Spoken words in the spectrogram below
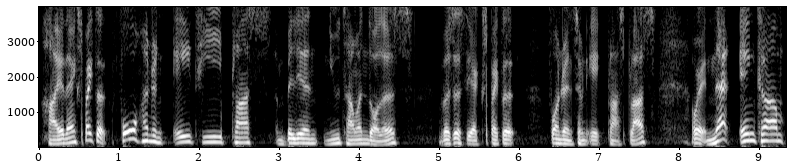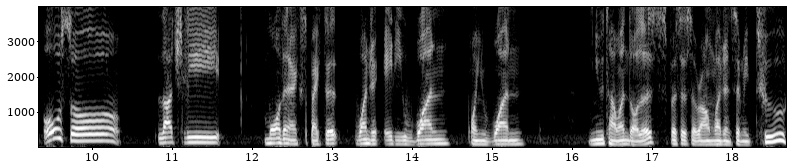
higher than expected. 480 plus billion new Taiwan dollars versus the expected 478 plus plus. Okay, net income also largely more than expected, 181.1 new Taiwan dollars versus around 172.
